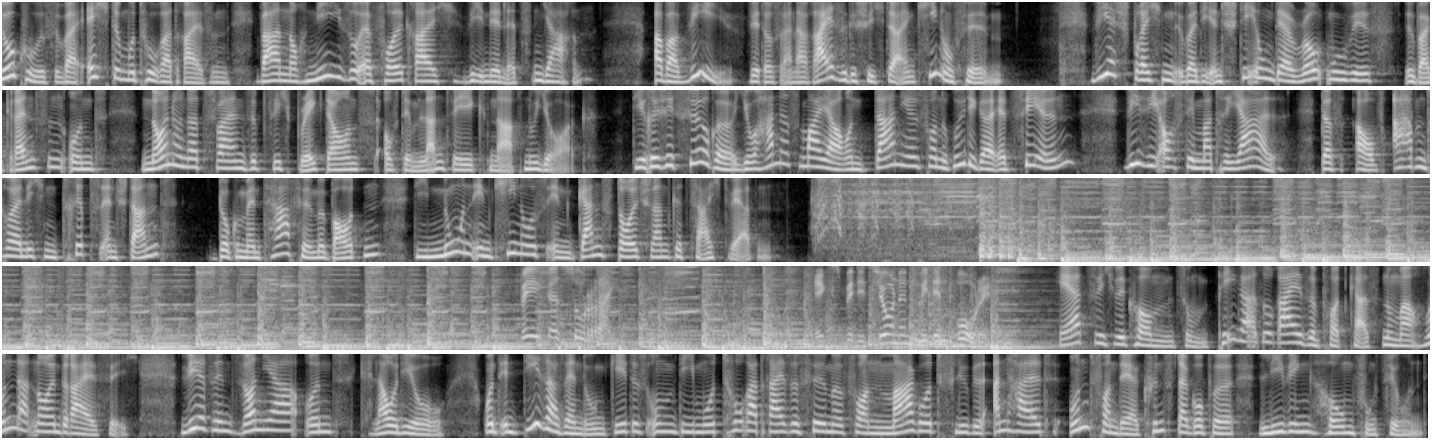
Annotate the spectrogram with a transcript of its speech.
Dokus über echte Motorradreisen waren noch nie so erfolgreich wie in den letzten Jahren. Aber wie wird aus einer Reisegeschichte ein Kinofilm? Wir sprechen über die Entstehung der Roadmovies, über Grenzen und 972 Breakdowns auf dem Landweg nach New York. Die Regisseure Johannes Meyer und Daniel von Rüdiger erzählen, wie sie aus dem Material, das auf abenteuerlichen Trips entstand, Dokumentarfilme bauten, die nun in Kinos in ganz Deutschland gezeigt werden. Pegasus Reis. Expeditionen mit den Ohren. Herzlich willkommen zum Pegaso Reise Podcast Nummer 139. Wir sind Sonja und Claudio. Und in dieser Sendung geht es um die Motorradreisefilme von Margot Flügel-Anhalt und von der Künstlergruppe Leaving Home Funktion.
